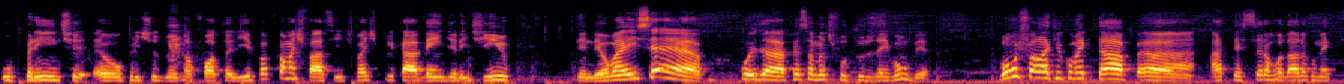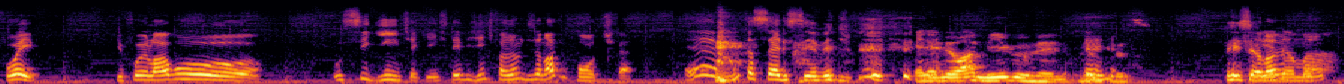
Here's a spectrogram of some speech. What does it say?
o print, é, o print do- da foto ali, pra ficar mais fácil. A gente vai explicar bem direitinho, entendeu? Mas isso é coisa, pensamentos futuros aí, vamos ver. Vamos falar aqui como é que tá a, a terceira rodada, como é que foi. Que foi logo o seguinte aqui. A gente teve gente fazendo 19 pontos, cara. É muita série C mesmo. Ele é meu amigo, velho. Meu Deus. Fez Queria 19 dar uma, pontos.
